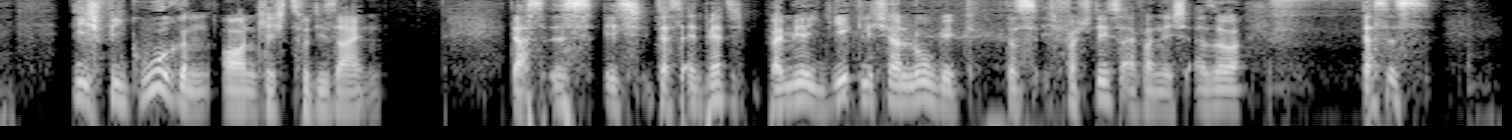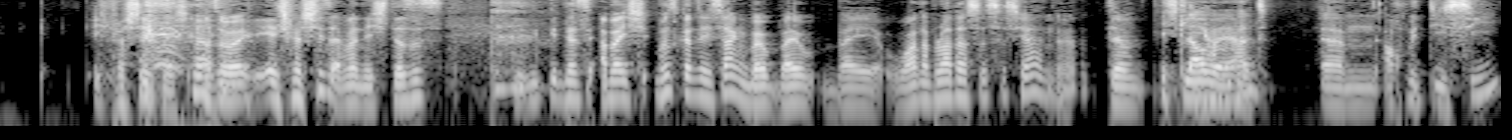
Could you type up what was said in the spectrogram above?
die Figuren ordentlich zu designen. Das ist, ich, das entbehrt sich bei mir jeglicher Logik. Das, ich verstehe es einfach nicht. Also, das ist, ich verstehe es nicht. Also, ich verstehe es einfach nicht. Das ist, das, aber ich muss ganz ehrlich sagen, bei, bei, bei Warner Brothers ist es ja, ne? Der, ich glaube, ja. Halt, ähm, auch mit DC,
